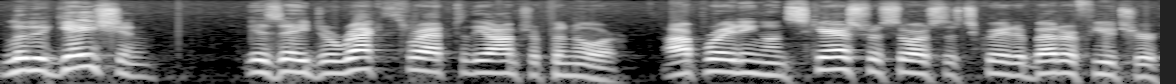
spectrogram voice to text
Litigation is a direct threat to the entrepreneur. Operating on scarce resources to create a better future,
